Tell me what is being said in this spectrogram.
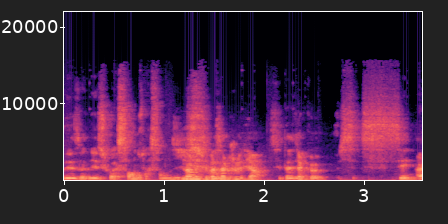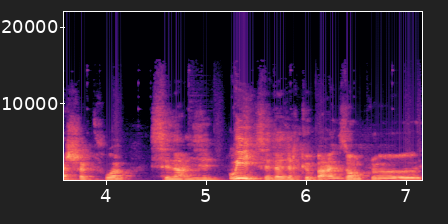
des années 60, 70. Non, mais c'est pas ça que je veux dire. C'est-à-dire que c'est- à chaque fois scénarisé. Oui, C'est-à-dire que par exemple, euh,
